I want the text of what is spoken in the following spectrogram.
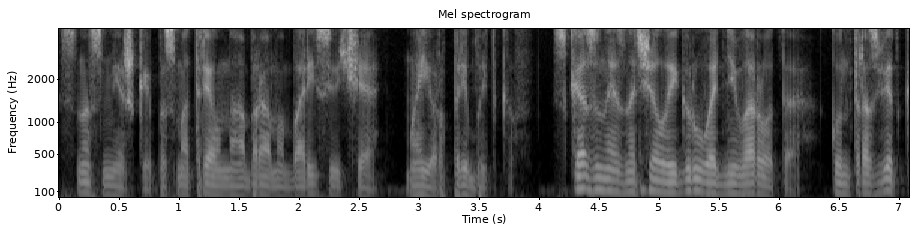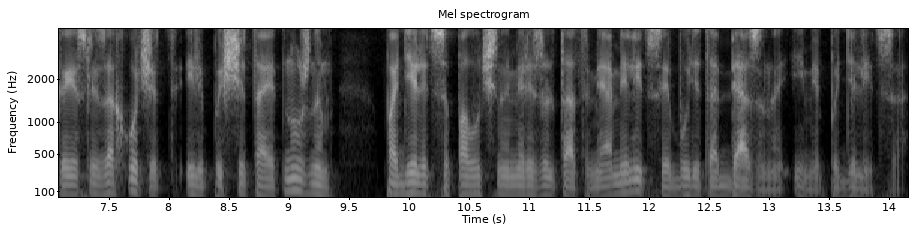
С насмешкой посмотрел на Абрама Борисовича майор Прибытков. Сказанное означало игру в одни ворота. Контрразведка, если захочет или посчитает нужным, поделится полученными результатами, а милиция будет обязана ими поделиться.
